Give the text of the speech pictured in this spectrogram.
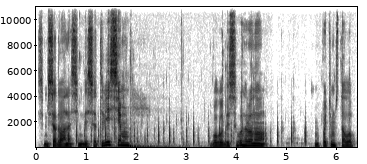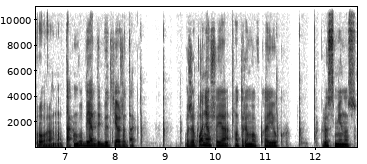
72 на 78. Було десь виграно. Потім стало програно. Так, ну тут я дебют, я вже так. Вже поняв, що я отримав каюк. Плюс-мінус.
